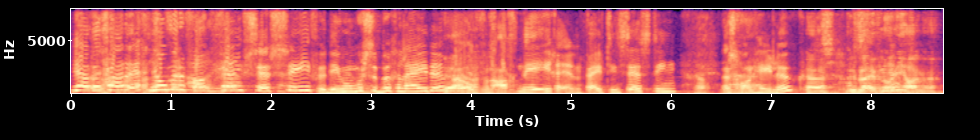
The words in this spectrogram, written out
Ja, dat waren echt jongeren van 5, 6, 7 die we moesten begeleiden. Ja. maar ook van 8, 9 en 15, 16. Dat is gewoon heel leuk. Ja, die blijven nog niet hangen.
